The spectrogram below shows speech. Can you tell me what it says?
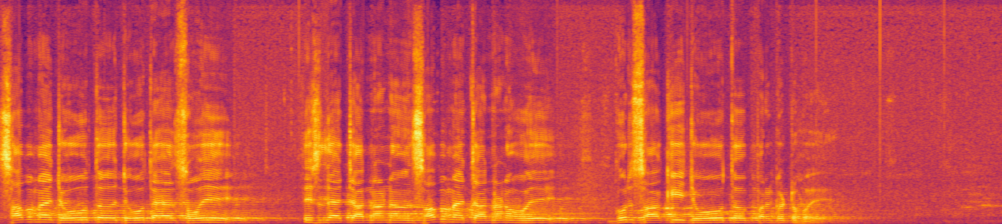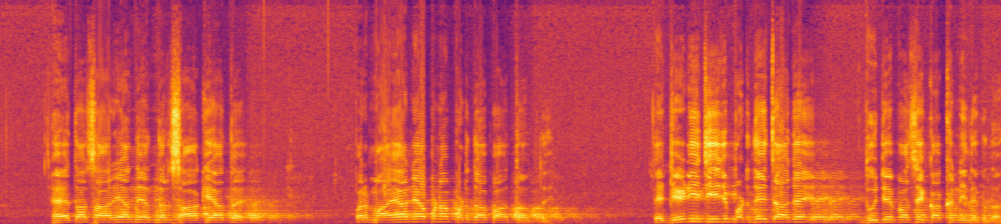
ਸਭ ਮੈਂ ਜੋਤ ਜੋਤ ਹੈ, ਸੋਏ। ਤਿਸ ਦਾ ਚਾਨਣ, ਸਭ ਮੈਂ ਚਾਨਣ ਹੋਏ, ਗੁਰ ਸਾਖੀ ਜੋਤ ਪ੍ਰਗਟ ਹੋਏ। ਹੈ ਤਾਂ ਸਾਰਿਆਂ ਦੇ ਅੰਦਰ ਸਾਖਿਆਤ ਹੈ, ਪਰ ਮਾਇਆ ਨੇ ਆਪਣਾ ਪਰਦਾ ਪਾਤਾ ਉੱਤੇ। ਤੇ ਜਿਹੜੀ ਚੀਜ਼ ਪਰਦੇ ਚ ਆ ਜਾਏ, ਦੂਜੇ ਪਾਸੇ ਕੱਖ ਨਹੀਂ ਦਿਖਦਾ।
